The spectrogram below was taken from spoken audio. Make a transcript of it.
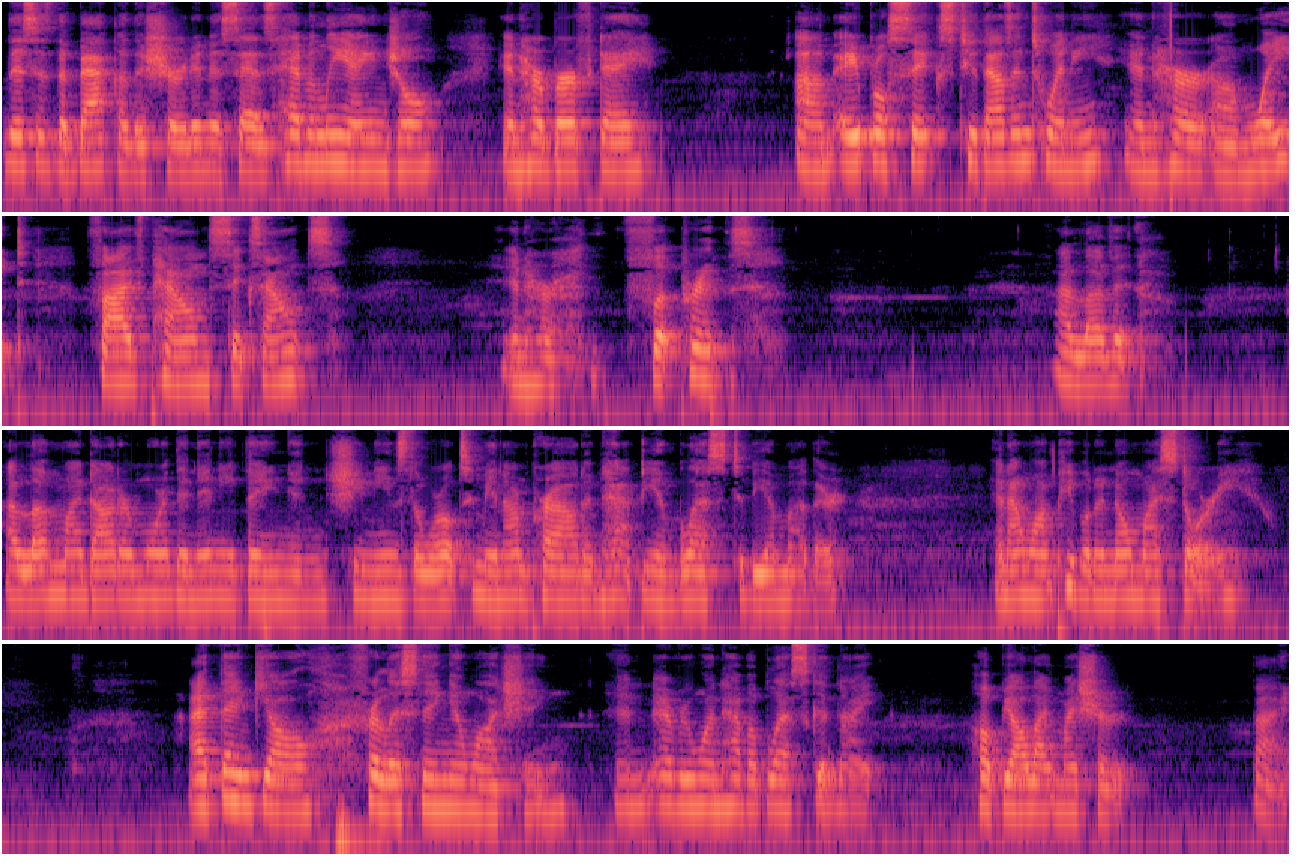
This is the back of the shirt and it says Heavenly Angel and her birthday, um, April 6, 2020, and her um, weight, 5 pounds, 6 ounce, and her footprints. I love it. I love my daughter more than anything, and she means the world to me, and I'm proud and happy and blessed to be a mother. And I want people to know my story. I thank y'all for listening and watching. And everyone have a blessed good night. Hope y'all like my shirt. Bye.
